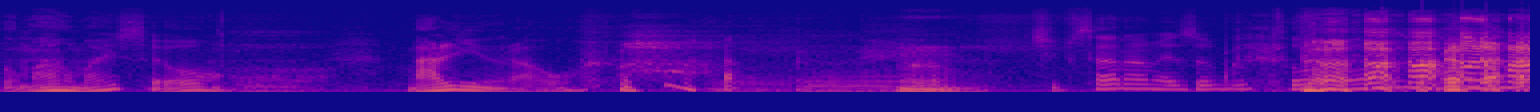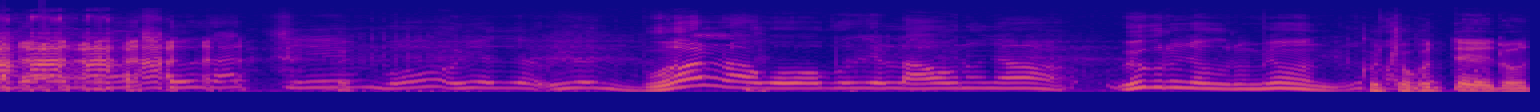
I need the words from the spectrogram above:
어마어마했어요. 말리느라고 음. 집사람에서부터 저같이 뭐 이게 뭐 하려고 그게 나오느냐 왜 그러냐 그러면 그렇죠. 그때 너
